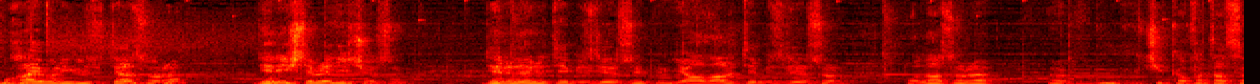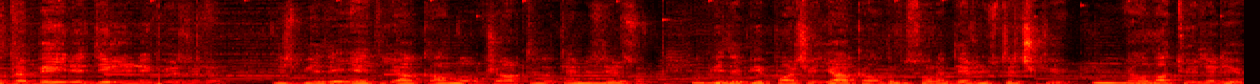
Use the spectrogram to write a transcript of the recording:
Bu hayvanı yüzdükten sonra deri işlemine geçiyorsun. Derileri temizliyorsun, yağlarını temizliyorsun. Ondan sonra e, içi kafatasında beyni, dilini, gözünü hiçbir yerde et, yağ kalmamış artığını temizliyorsun. Bir de bir parça yağ kaldı mı sonra derin üste çıkıyor. Hmm. Yağlar tüyleniyor.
